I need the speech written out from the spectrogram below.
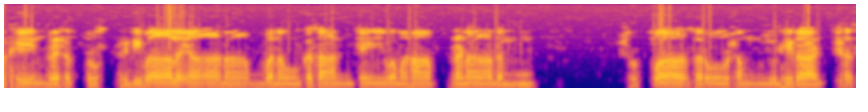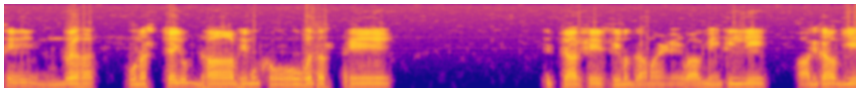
अथेन्द्रशत्रुस्त्रिदिवालयानाम् वनौकसाम् चैव महाप्रणादम् श्रुत्वा सरोषम् युधिराक्षसेन्द्रः पुनश्च युद्धाभिमुखोऽवतस्थे इत्यार्षे श्रीमद् रामायणे वाल्मीकीये आदिकाव्ये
